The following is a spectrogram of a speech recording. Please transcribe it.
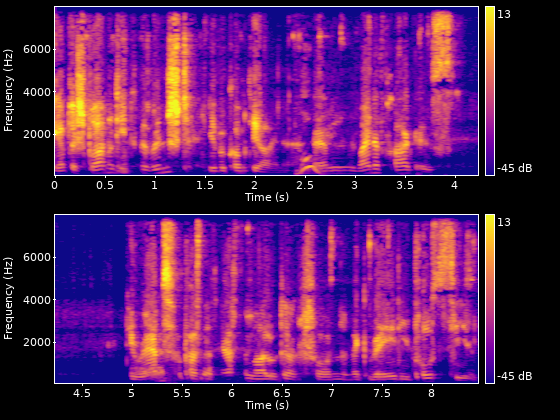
ihr habt euch Sprachnotizen gewünscht, hier bekommt ihr eine. Ähm, meine Frage ist, die Rams verpassen das erste Mal unter Sean McVay die Postseason.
